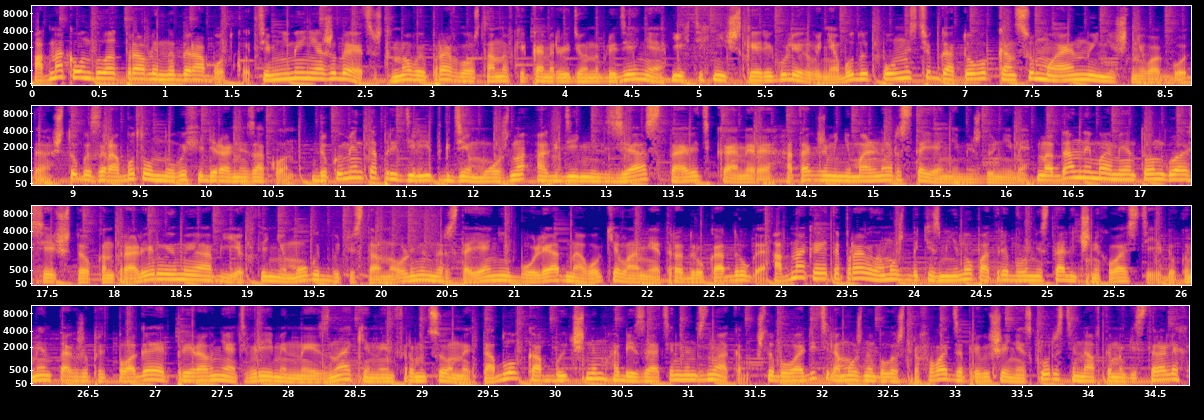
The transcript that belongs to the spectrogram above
Однако он был отправлен на доработку. Тем не менее, ожидается, что новые правила установки камер видеонаблюдения и их техническое регулирование будут полностью готовы к концу мая нынешнего года, чтобы заработал новый федеральный закон. Документ определит, где можно, а где нельзя ставить камеры, а также минимальное расстояние между ними. На данный момент он гласит, что контролируемые объекты не могут быть установлены на расстоянии более одного километра друг от друга. Однако это правило может быть изменено по требованию столичных властей. Документ также предполагает приравнять временные знаки на информационных табло к обычным обязательным знакам, чтобы водителя можно было штрафовать за превышение скорости на автомагистралях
